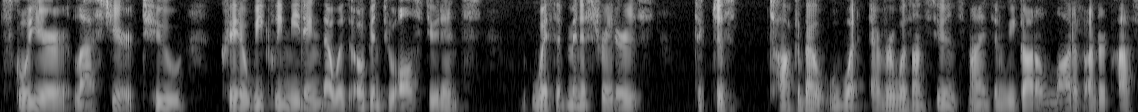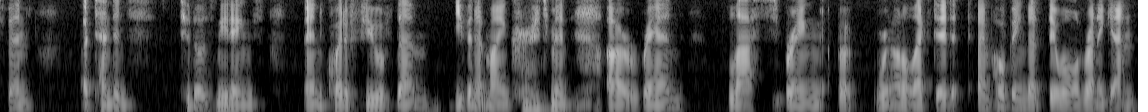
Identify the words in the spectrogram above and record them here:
school year last year to create a weekly meeting that was open to all students with administrators to just talk about whatever was on students' minds. And we got a lot of underclassmen attendance to those meetings and quite a few of them, even at my encouragement, uh, ran last spring, but were not elected. I'm hoping that they will run again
